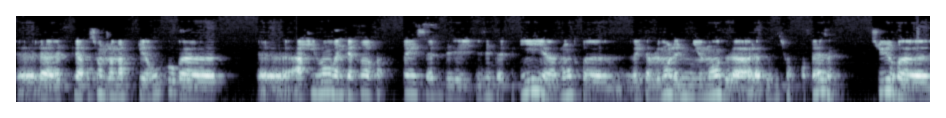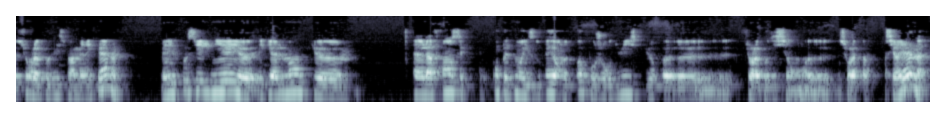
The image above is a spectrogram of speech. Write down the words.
la, la, déclaration de Jean-Marc Ayrault, arrivant 24 heures après celle des, des États-Unis, montre véritablement l'alignement de la, position française sur, sur la position américaine. Mais il faut souligner également que euh, la France est complètement isolée en Europe aujourd'hui sur euh, sur la position euh, sur la syrienne.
